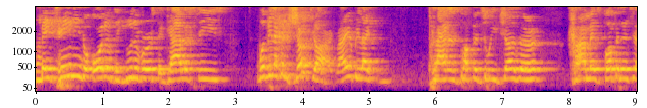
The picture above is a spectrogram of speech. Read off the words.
maintaining the order of the universe, the galaxies, would be like a junkyard, right? It'd be like planets bump into each other comets bumping into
